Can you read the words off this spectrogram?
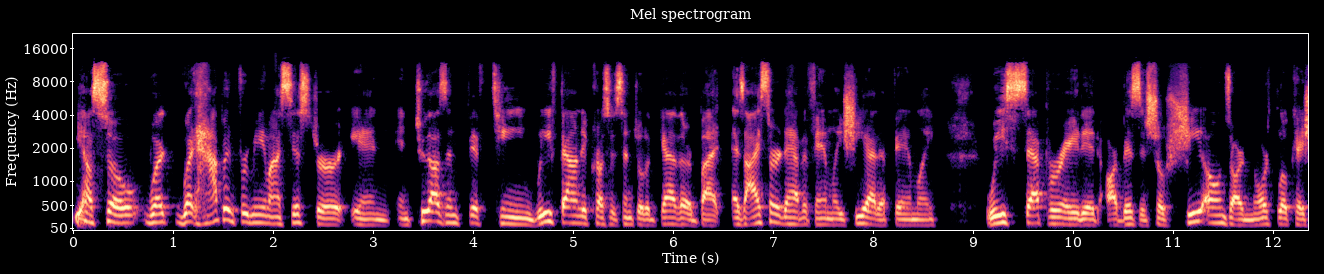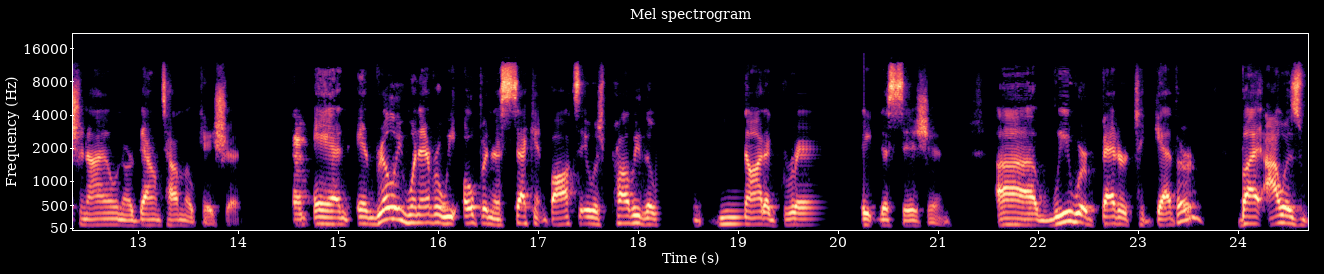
yeah so what what happened for me and my sister in in 2015 we founded crossfit central together but as i started to have a family she had a family we separated our business. So she owns our north location i own our downtown location. Okay. and and really whenever we opened a second box it was probably the not a great decision. Uh, we were better together but I was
